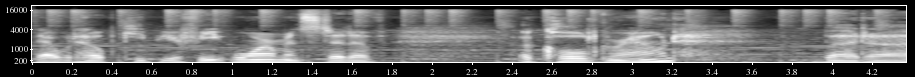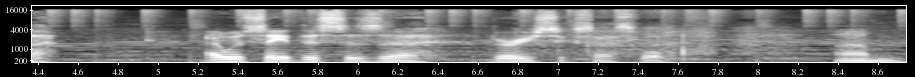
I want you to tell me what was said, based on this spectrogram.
that would help keep your feet warm instead of a cold ground. But uh, I would say this is a very successful. Um,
